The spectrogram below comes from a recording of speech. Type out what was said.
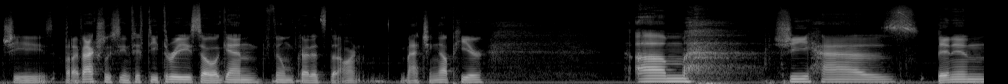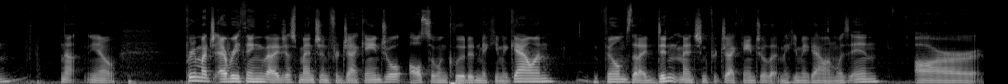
She's, but I've actually seen 53. So again, film credits that aren't matching up here. Um, she has been in not you know pretty much everything that I just mentioned for Jack Angel also included Mickie McGowan. Films that I didn't mention for Jack Angel that Mickie McGowan was in are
